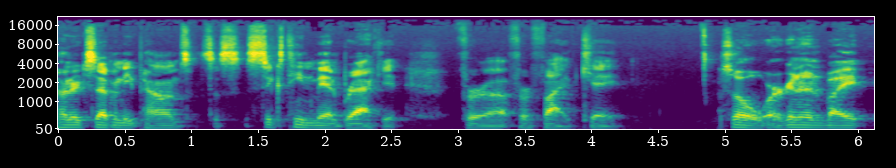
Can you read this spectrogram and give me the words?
170 pounds. It's a 16 man bracket for uh, for 5K. So we're gonna invite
